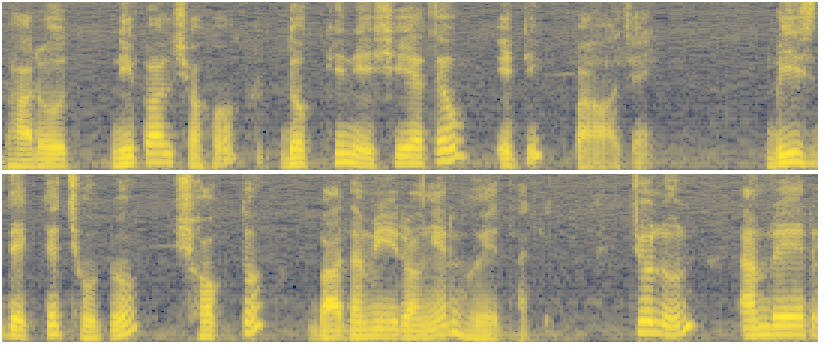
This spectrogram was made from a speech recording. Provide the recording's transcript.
ভারত, নেপাল সহ দক্ষিণ এশিয়াতেও এটি পাওয়া যায়। বীজ দেখতে ছোট, শক্ত, বাদামি রঙের হয়ে থাকে। চলুন আমরা এর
